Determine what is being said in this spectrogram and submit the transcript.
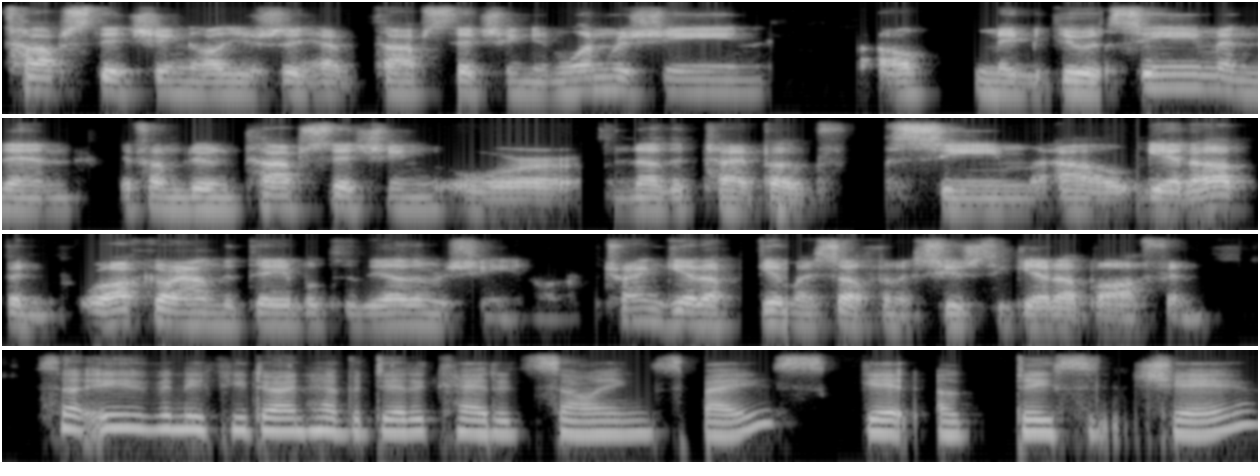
top stitching, I'll usually have top stitching in one machine I'll maybe do a seam. And then if I'm doing top stitching or another type of seam, I'll get up and walk around the table to the other machine or try and get up, give myself an excuse to get up often. So even if you don't have a dedicated sewing space, get a decent chair.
